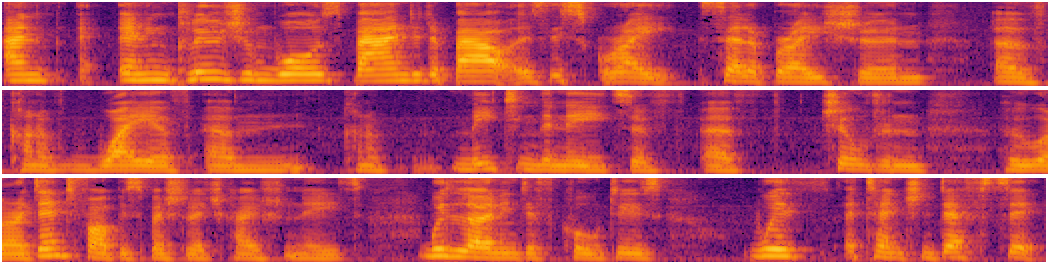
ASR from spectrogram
and and inclusion was banded about as this great celebration of kind of way of um, kind of meeting the needs of, of children who are identified with special education needs, with learning difficulties, with attention deficit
